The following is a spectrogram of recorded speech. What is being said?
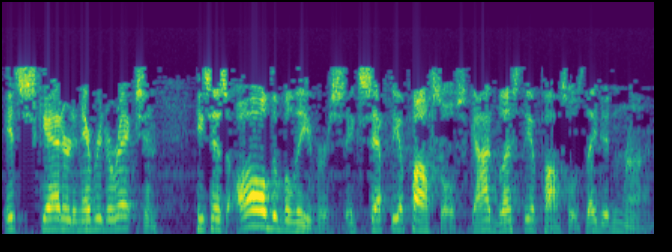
it's scattered in every direction. He says, All the believers except the apostles, God bless the apostles, they didn't run.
